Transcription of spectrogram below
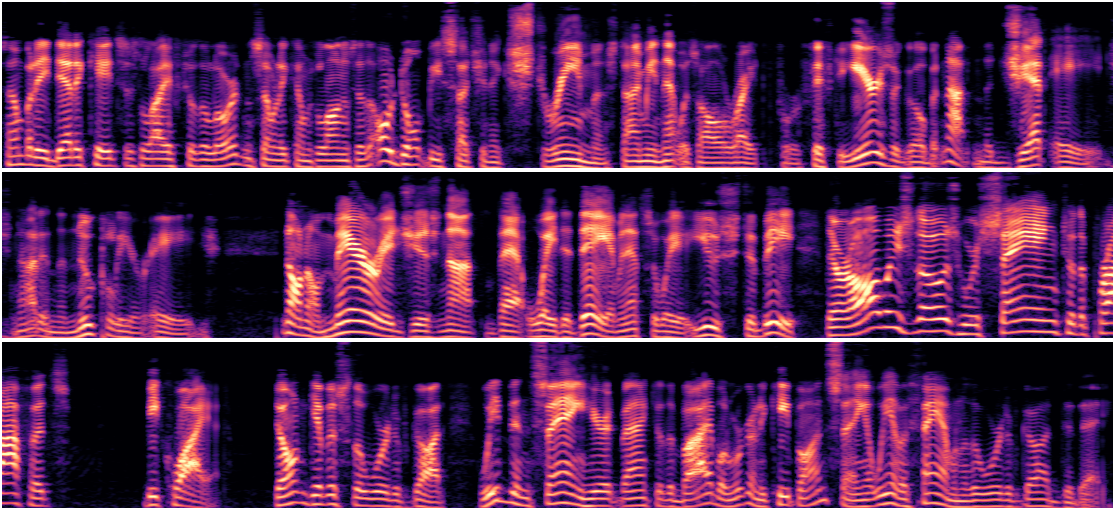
Somebody dedicates his life to the Lord, and somebody comes along and says, Oh, don't be such an extremist. I mean, that was all right for 50 years ago, but not in the jet age, not in the nuclear age. No, no, marriage is not that way today. I mean, that's the way it used to be. There are always those who are saying to the prophets, Be quiet. Don't give us the Word of God. We've been saying here at Back to the Bible, and we're going to keep on saying it. We have a famine of the Word of God today.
